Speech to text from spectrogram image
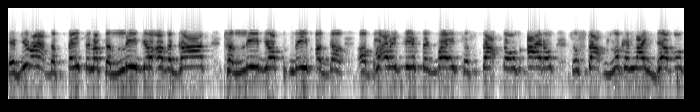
If you don't have the faith enough to leave your other gods, to leave your leave a, a polytheistic ways, to stop those idols, to stop looking like devils,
